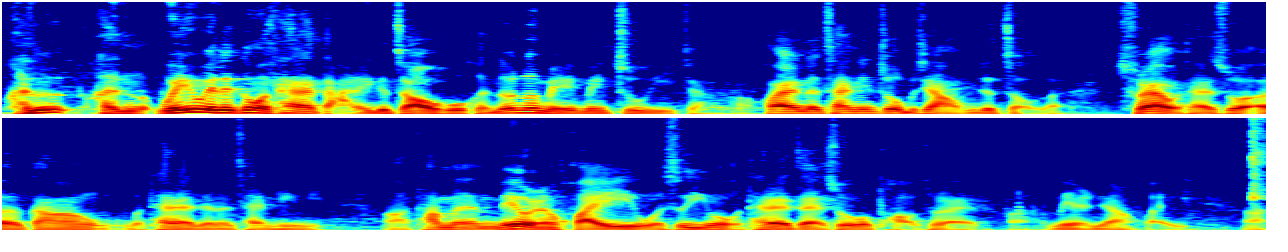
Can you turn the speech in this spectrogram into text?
很很微微的跟我太太打了一个招呼，很多人都没没注意这样。后来那餐厅坐不下，我们就走了。出来我才说，呃，刚刚我太太在那餐厅里啊，他们没有人怀疑我是因为我太太在，说我跑出来的啊，没有人这样怀疑啊。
